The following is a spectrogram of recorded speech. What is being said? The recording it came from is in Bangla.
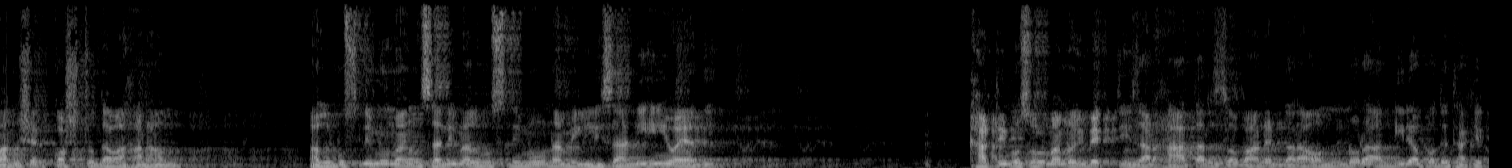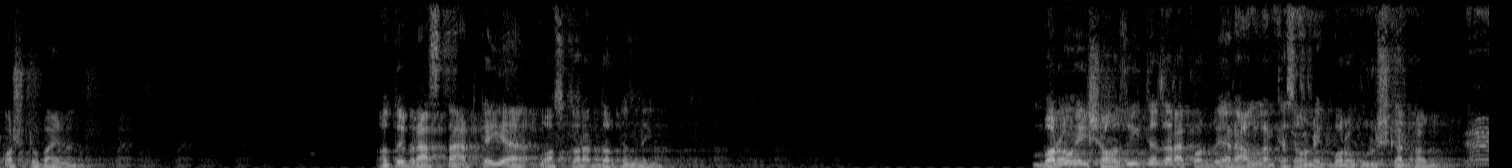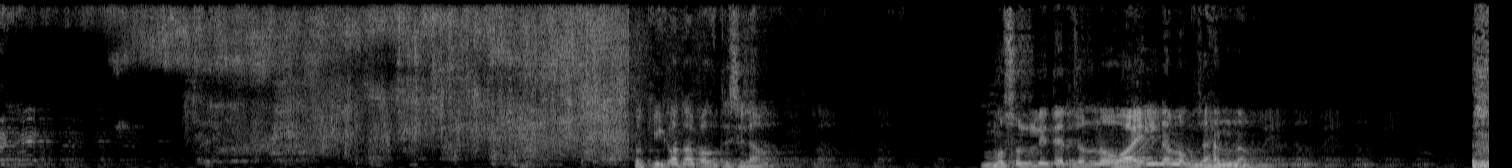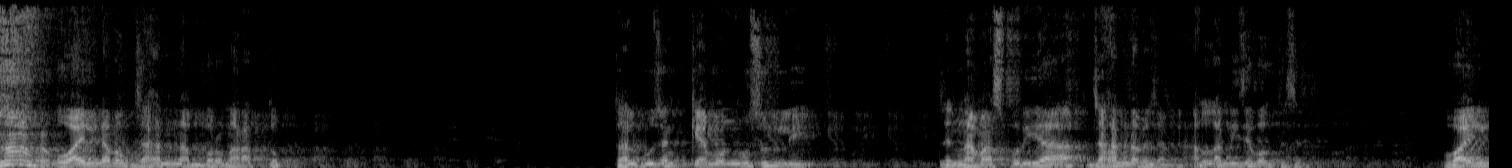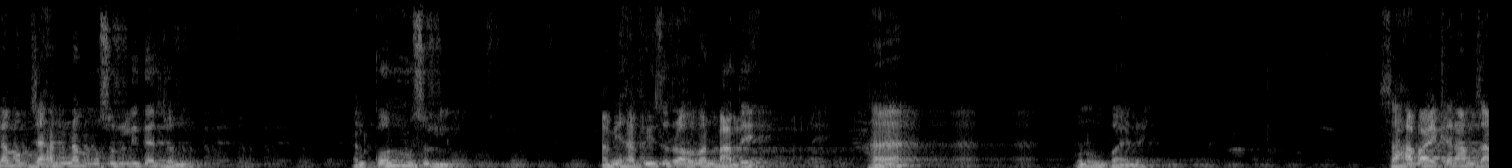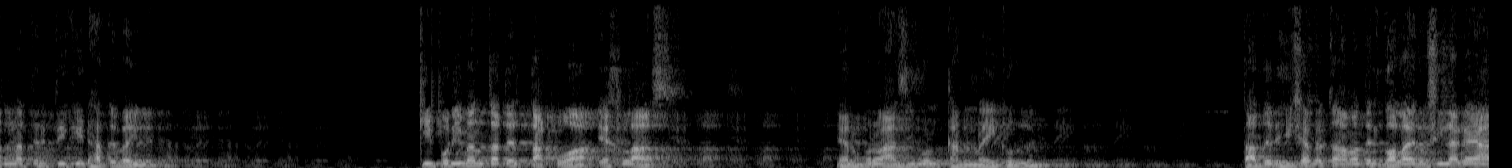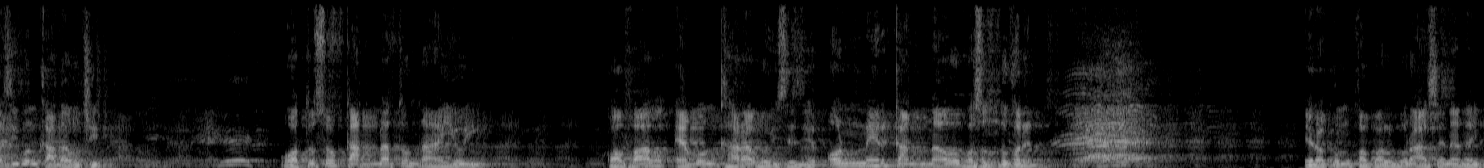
মানুষের কষ্ট দেওয়া হারাম। আল মুসলিমু সালিম আল ওয়া ইয়াদিহি খাঁটি মুসলমান ওই ব্যক্তি যার হাত আর জবানের দ্বারা অন্যরা নিরাপদে থাকে, কষ্ট পায় না। অতএব রাস্তা আটকাইয়া ওয়াজ করার দরকার নেই। বরং এই সহযোগিতা যারা করবে, এরা আল্লাহর কাছে অনেক বড় পুরস্কার পাবে। তো কি কথা বলতেছিলাম? মুসল্লিদের জন্য ওয়াইল নামক জাহান্নাম। ওয়াইল নামক জাহান্নাম বড় মারাত্মক। তাহলে বুঝেন কেমন মুসল্লি যে নামাজ পড়িয়া জাহান নামে যাবে। আল্লাহ নিজে বলতেছেন, ওয়াইল নামক জাহান্নাম মুসল্লিদের জন্য। কোন মুসল্লি? আমি হাফিজুর রহমান বাদে। হ্যাঁ? কোনো উপায় নেই। সাহাবাই কেরাম জান্নাতের টিকিট হাতে পাইলেন। কি পরিমাণ তাদের তাকোয়া এখলাস। এরপরও আজীবন কান্নাই করলেন। তাদের হিসাবে তো আমাদের গলায় রশি লাগায় আজীবন কাদা উচিত। অথচ কান্না তো নাইই। কপাল এমন খারাপ হয়েছে যে অন্যের কান্নাও পছন্দ করে না। এরকম কপাল পোড়া আছে না নাই?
